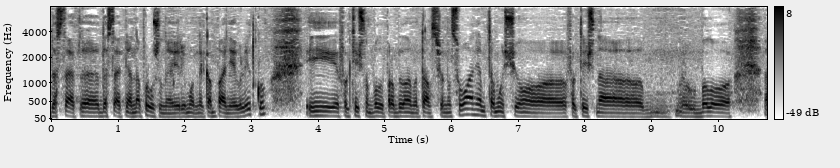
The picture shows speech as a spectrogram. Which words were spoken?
достатньо, достатньо напруженої ремонтної кампанії влітку. І фактично були проблеми там з фінансуванням, тому що фактично було е,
